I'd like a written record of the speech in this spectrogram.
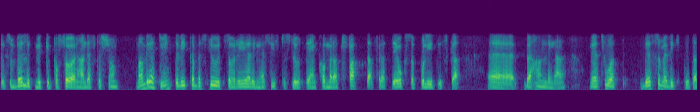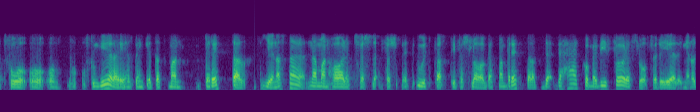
liksom väldigt mycket på förhand eftersom man vet ju inte vilka beslut som regeringen sist och slutligen kommer att fatta för att det är också politiska eh, behandlingar. Men jag tror att det som är viktigt att få att fungera är helt enkelt att man berättar genast när, när man har ett, försla, för, ett utkast till förslag, att man berättar att det, det här kommer vi föreslå för regeringen och,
